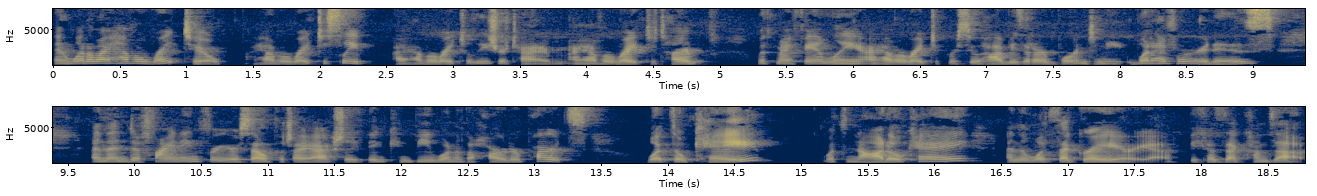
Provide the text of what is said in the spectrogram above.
and what do i have a right to i have a right to sleep i have a right to leisure time i have a right to time with my family i have a right to pursue hobbies that are important to me whatever it is and then defining for yourself which i actually think can be one of the harder parts what's okay what's not okay and then what's that gray area because that comes up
